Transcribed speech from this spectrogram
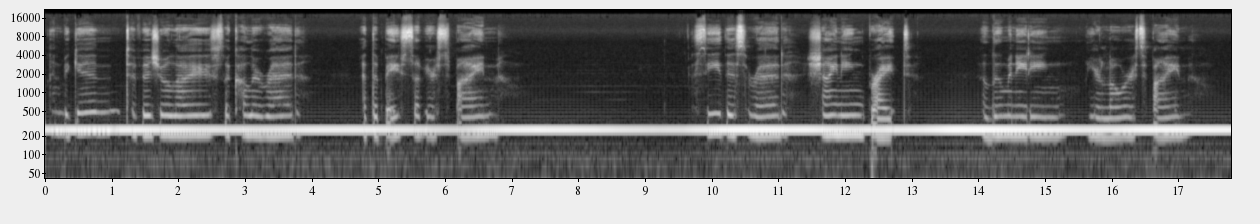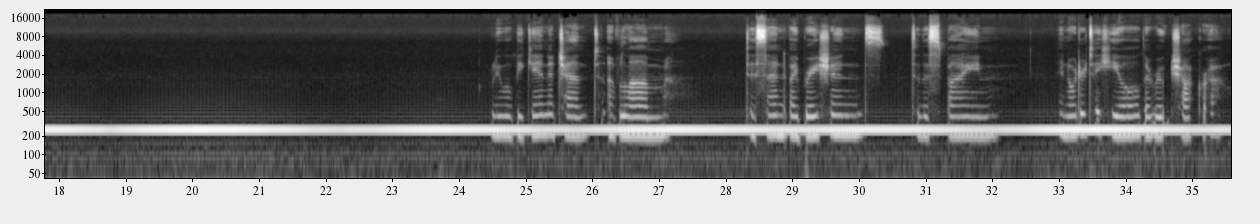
and begin visualize the color red at the base of your spine. See this red shining bright, illuminating your lower spine. We will begin a chant of Lam to send vibrations to the spine in order to heal the root chakra.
